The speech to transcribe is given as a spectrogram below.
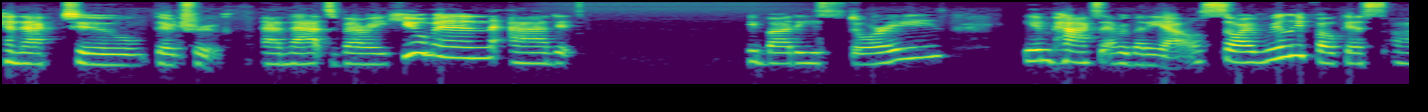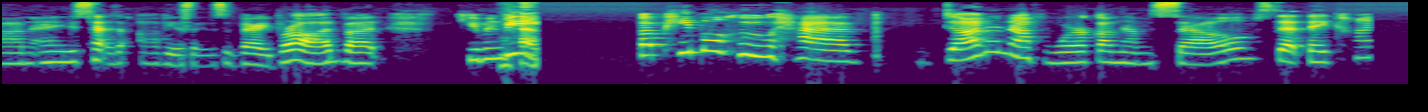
connect to their truth. And that's very human and it's everybody's stories impacts everybody else. So I really focus on, and obviously this is very broad, but human beings. but people who have done enough work on themselves that they kind of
